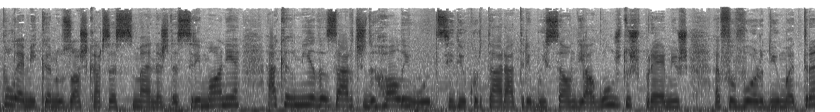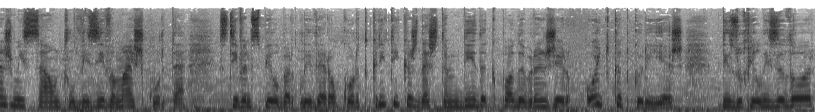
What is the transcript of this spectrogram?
Polémica nos Oscars a semanas da cerimónia, a Academia das Artes de Hollywood decidiu cortar a atribuição de alguns dos prémios a favor de uma transmissão televisiva mais curta. Steven Spielberg lidera o coro de críticas desta medida que pode abranger oito categorias. Diz o realizador:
